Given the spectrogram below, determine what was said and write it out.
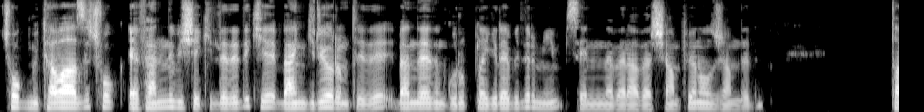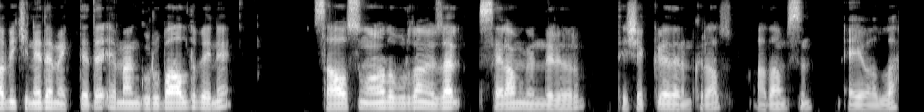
çok mütevazı, çok efendi bir şekilde dedi ki ben giriyorum dedi. Ben de dedim grupla girebilir miyim? Seninle beraber şampiyon olacağım dedim. Tabii ki ne demek dedi. Hemen gruba aldı beni. Sağ olsun ona da buradan özel selam gönderiyorum. Teşekkür ederim kral. Adamsın. Eyvallah.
